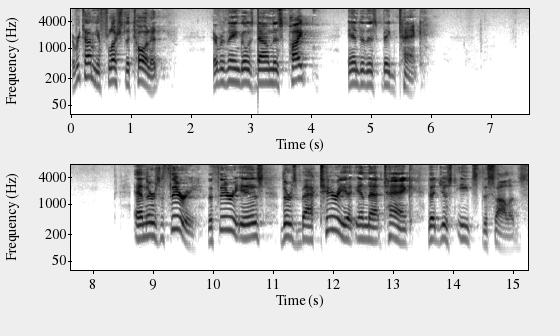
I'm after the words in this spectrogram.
Every time you flush the toilet, everything goes down this pipe into this big tank. And there's a theory. The theory is there's bacteria in that tank that just eats the solids.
